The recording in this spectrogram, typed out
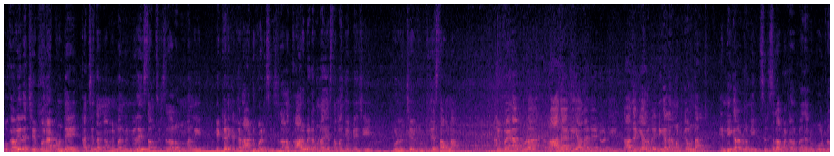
ఒకవేళ చెప్పనట్టు ఉంటే ఖచ్చితంగా మిమ్మల్ని నిర్వహిస్తాం సిరిసిల్లలో మిమ్మల్ని ఎక్కడికక్కడ అడ్డుపడి సిరిసిల్లలో కారు పెట్టకుండా చేస్తామని చెప్పేసి గుర్తు చే- గుర్తు ఉన్నా. ఎప్పుడైనా కూడా రాజకీయాలు అనేటువంటి రాజకీయాలు ఎన్నికల మట్టుకే ఉండాలి. ఎన్నికలలో నీకు సిరిసిల్ల పట్టణ ప్రజలు ఓట్లు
